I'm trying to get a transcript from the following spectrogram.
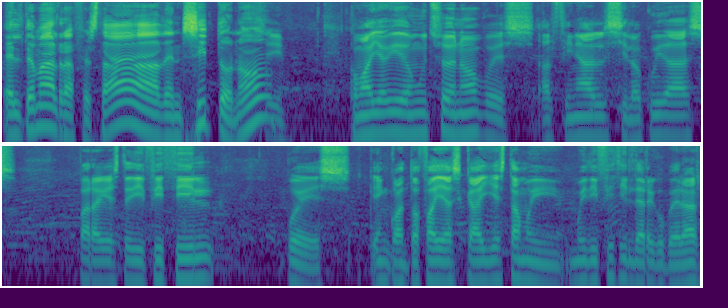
El tema del RAF está densito, ¿no? Sí. Como ha llovido mucho, ¿no? Pues al final, si lo cuidas para que esté difícil, pues en cuanto fallas calle está muy, muy difícil de recuperar.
